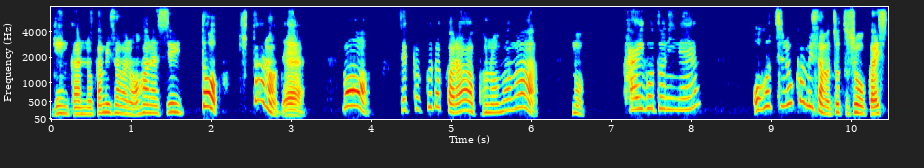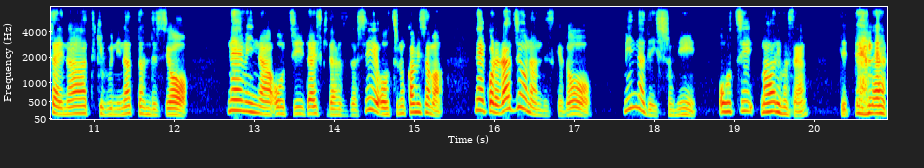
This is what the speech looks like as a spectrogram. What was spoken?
玄関の神様のお話と来たので、もう、せっかくだから、このまま、もう、回ごとにね、お家の神様ちょっと紹介したいなって気分になったんですよ。ね、みんなお家大好きなはずだし、お家の神様。ね、これラジオなんですけど、みんなで一緒にお家回りません？って言ってね、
